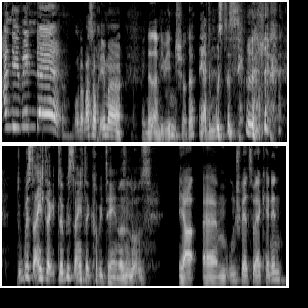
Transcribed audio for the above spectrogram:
An die Winde! Oder was auch immer. Wenn dann an die Winch, oder? Ja, du musst es. Du bist eigentlich der, du bist eigentlich der Kapitän. Was ist denn los? Ja, ähm, unschwer zu erkennen,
